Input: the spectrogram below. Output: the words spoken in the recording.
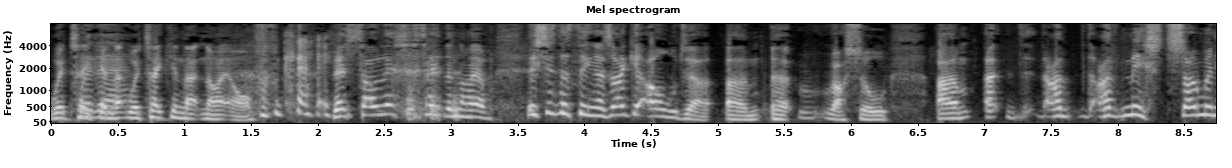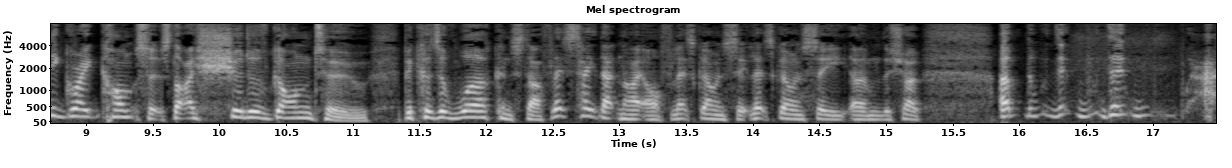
We're taking there. that. We're taking that night off. Okay. Let's so let's just take the night off. This is the thing. As I get older, um, uh, Russell, um, uh, I've, I've missed so many great concerts that I should have gone to because of work and stuff. Let's take that night off. Let's go and see. Let's go and see um, the show. Uh, the, the, the, I,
